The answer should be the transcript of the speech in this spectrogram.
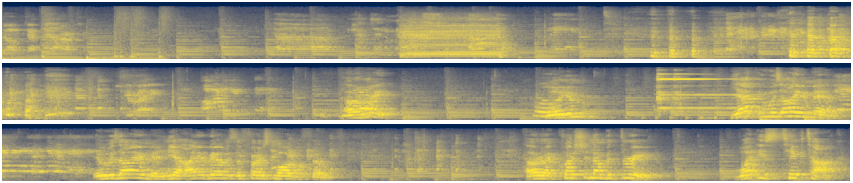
No, Captain No. America. Um, Captain America. Oh, man. was Iron Man. It was Iron Man. Yeah, Iron Man was the first Marvel film. Alright, question number three. What is TikTok?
